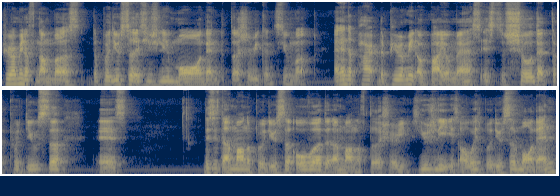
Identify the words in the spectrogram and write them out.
pyramid of numbers the producer is usually more than the tertiary consumer. And then the py- the pyramid of biomass is to show that the producer is this is the amount of producer over the amount of tertiary. Usually it's always producer more than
